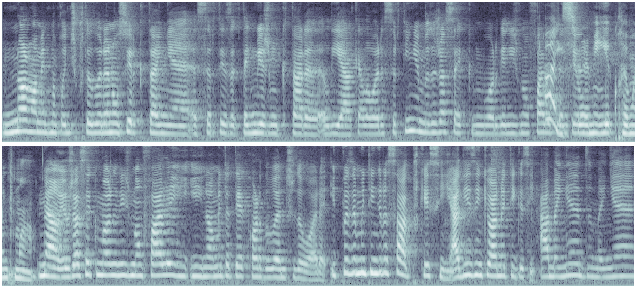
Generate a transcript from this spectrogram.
normalmente não ponho despertador, a não ser que tenha a certeza que tenho mesmo que estar ali àquela hora certinha, mas eu já sei que o meu organismo não falha, Ah, isso eu- para mim ia correr muito mal. Não, eu já sei que o meu organismo não falha e, e normalmente até acordo antes da hora. E depois é muito engraçado, porque assim, há dizem que eu à noite digo assim, amanhã de manhã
